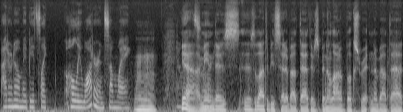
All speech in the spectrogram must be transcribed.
I don't know, maybe it's like holy water in some way. You know, Yeah, I mean, there's there's a lot to be said about that. There's been a lot of books written about that,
